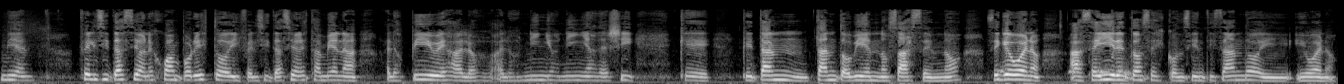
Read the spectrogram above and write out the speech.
Bien, felicitaciones Juan por esto y felicitaciones también a, a los pibes, a los, a los niños, niñas de allí que, que tan tanto bien nos hacen, ¿no? Así que bueno, a seguir entonces concientizando y, y, bueno,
